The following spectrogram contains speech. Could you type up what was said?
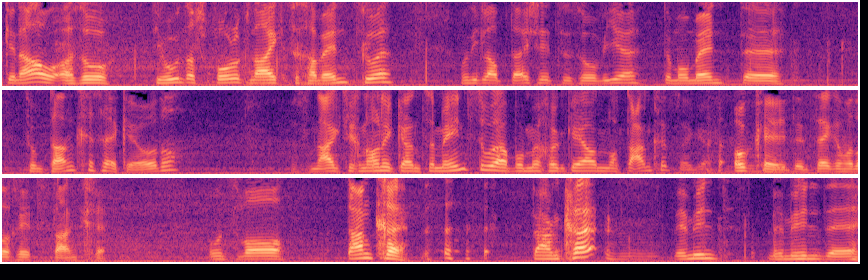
Genau, also die 100. Folge neigt sich am Ende zu. Und ich glaube, das ist jetzt so wie der Moment äh, zum Danke sagen, oder? Das neigt sich noch nicht ganz am Ende zu, aber wir können gerne noch Danke sagen. Okay, dann sagen wir doch jetzt Danke. Und zwar, Danke! Danke! wir müssen, wir müssen äh,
